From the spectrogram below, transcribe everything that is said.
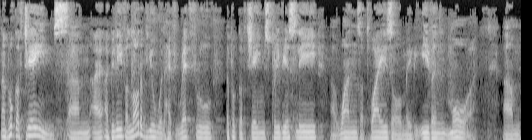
Now, book of James, um, I, I, believe a lot of you would have read through the book of James previously, uh, once or twice, or maybe even more. Um,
